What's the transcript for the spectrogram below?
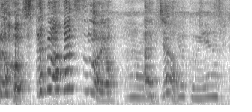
れをしてますのよ、あじ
